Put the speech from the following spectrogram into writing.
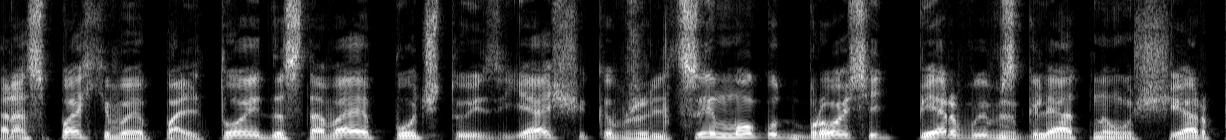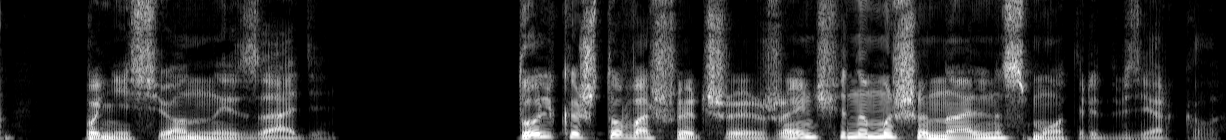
Распахивая пальто и доставая почту из ящиков, жильцы могут бросить первый взгляд на ущерб, понесенный за день. Только что вошедшая женщина машинально смотрит в зеркало.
